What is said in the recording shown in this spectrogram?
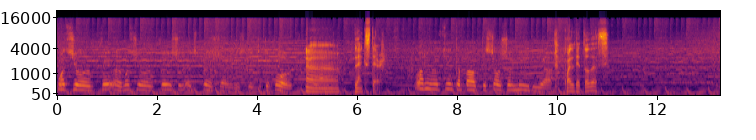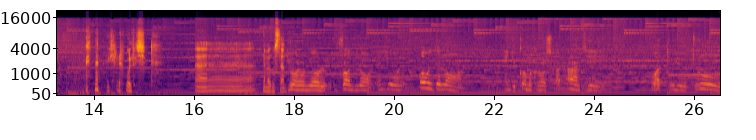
What's your uh, what's your facial expression? Is the, the default? Ah, blank stare. What do you think about the social media? ¿Cuál de todas? Revolution. Ah, no me gustan. You are on your front lawn and you are mowing the lawn, and you come across an anthill. What do you do?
